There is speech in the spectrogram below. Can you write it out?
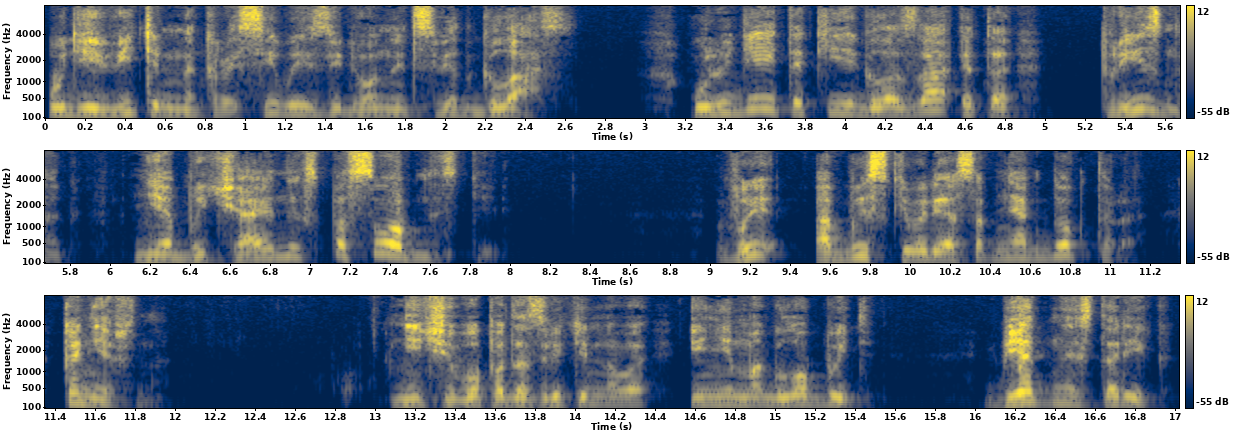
удивительно красивый зеленый цвет глаз. У людей такие глаза – это признак необычайных способностей. Вы обыскивали особняк доктора? Конечно. Ничего подозрительного и не могло быть. Бедный старик,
